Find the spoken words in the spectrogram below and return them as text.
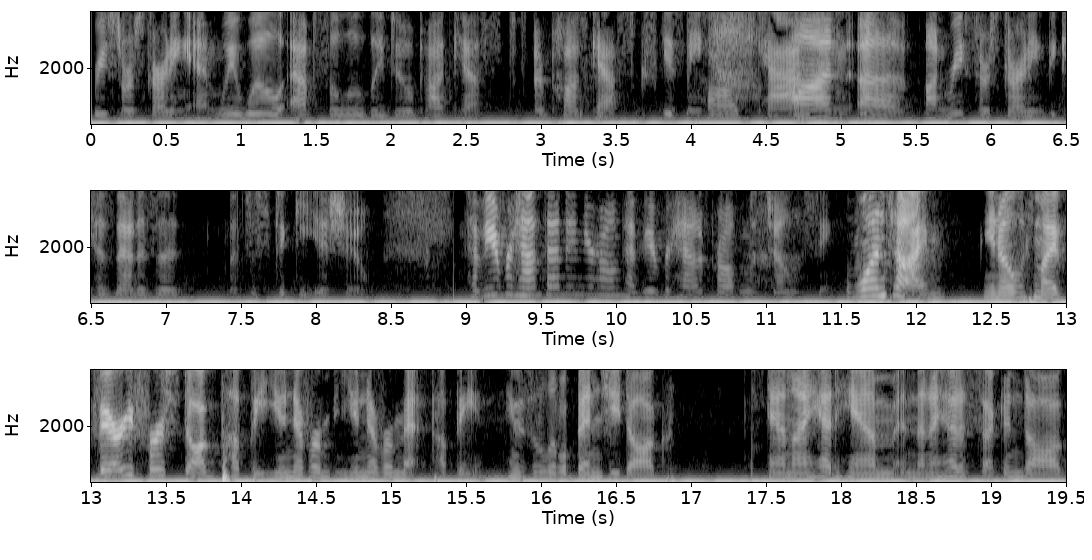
resource guarding. And we will absolutely do a podcast or podcast, excuse me, Pausecast. on uh, on resource guarding because that is a that's a sticky issue. Have you ever had that in your home? Have you ever had a problem with jealousy? One time, you know, with my very first dog, Puppy. You never, you never met Puppy. He was a little Benji dog, and I had him, and then I had a second dog,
